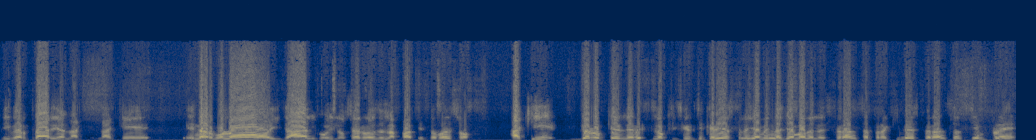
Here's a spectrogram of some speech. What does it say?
libertaria, la, la que enarboló Hidalgo y los héroes de la patria y todo eso. Aquí yo lo que le, lo que criticaría es que le llamen la llama de la esperanza, pero aquí la esperanza siempre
